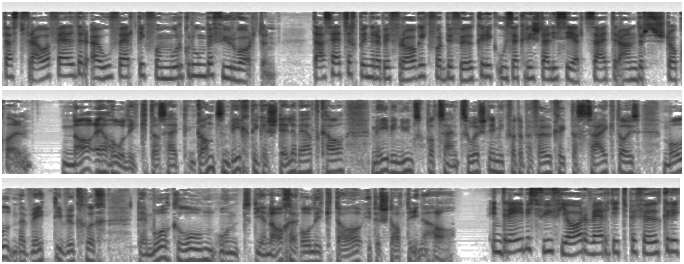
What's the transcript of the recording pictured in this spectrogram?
dass die Frauenfelder eine Aufwertung vom Murgraum befürworten. Das hat sich bei einer Befragung vor Bevölkerung herauskristallisiert, sagt der Anders Stockholm. Naherholung, das hat einen ganz wichtigen Stellenwert gehabt. Mehr wie 90 Prozent Zustimmung von der Bevölkerung. Das zeigt uns, mal, man wette wirklich den Murgraum und die Nacherholung da in der Stadt haben. In drei bis fünf Jahren werde die Bevölkerung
